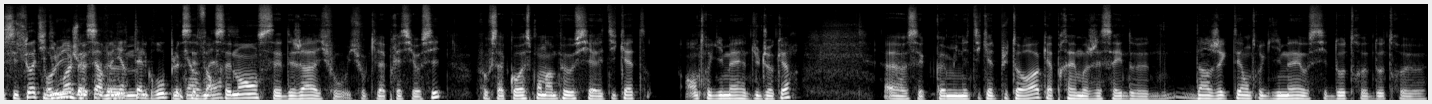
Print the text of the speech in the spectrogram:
c'est toi, tu Pour dis, lui, moi, je bah, veux faire venir le- tel groupe le 15 C'est mars. forcément, c'est déjà, il faut, il faut qu'il apprécie aussi. Il faut que ça corresponde un peu aussi à l'étiquette entre guillemets du Joker. Euh, c'est comme une étiquette plutôt rock. Après, moi, j'essaye de d'injecter entre guillemets aussi d'autres d'autres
